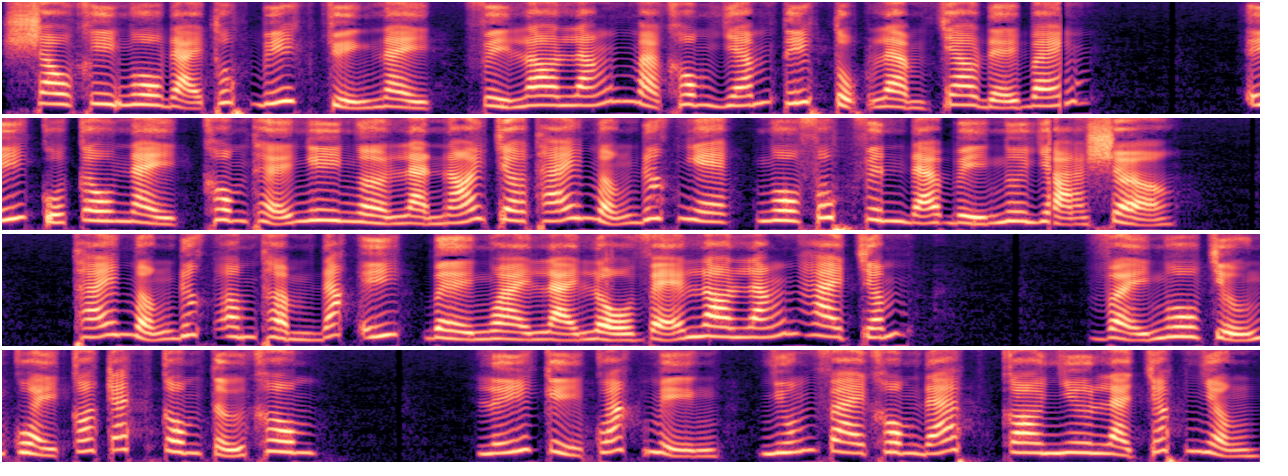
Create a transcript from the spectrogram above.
Sau khi Ngô Đại Thúc biết chuyện này, vì lo lắng mà không dám tiếp tục làm trao để bán. Ý của câu này không thể nghi ngờ là nói cho Thái Mẫn Đức nghe, Ngô Phúc Vinh đã bị ngươi dọa sợ. Thái Mẫn Đức âm thầm đắc ý, bề ngoài lại lộ vẻ lo lắng hai chấm. Vậy Ngô trưởng quầy có trách công tử không? Lý Kỳ quát miệng, nhún vai không đáp, coi như là chấp nhận.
